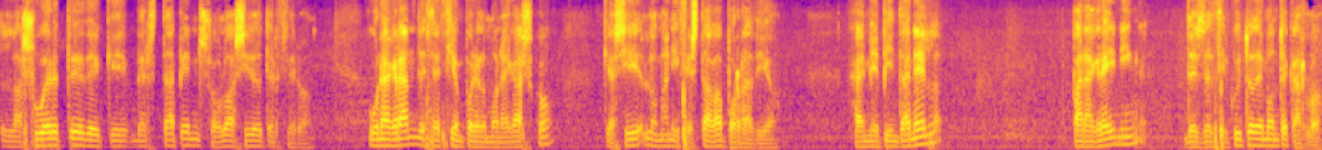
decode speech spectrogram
la suerte de que Verstappen solo ha sido tercero. Una gran decepción por el monegasco, que así lo manifestaba por radio. Jaime Pintanel para Graining desde el circuito de Monte Carlo.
